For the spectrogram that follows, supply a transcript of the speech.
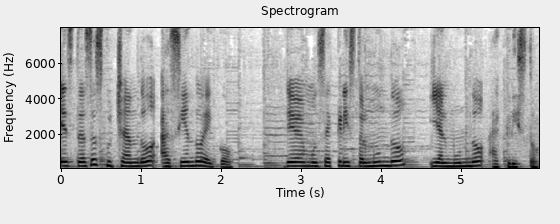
Estás escuchando Haciendo Eco. Llevemos a Cristo al mundo y al mundo a Cristo.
